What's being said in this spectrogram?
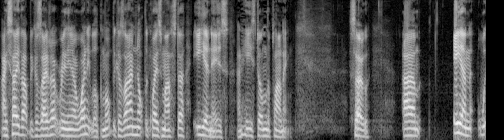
I say that because I don't really know when it will come up because I'm not the quiz master. Ian is, and he's done the planning. So, um, Ian, we,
